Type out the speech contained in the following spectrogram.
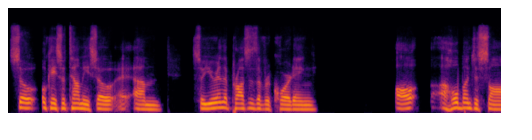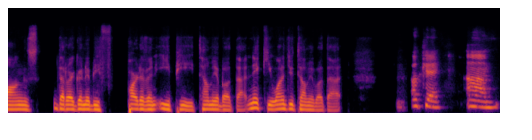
So okay, so tell me, so uh, um, so you're in the process of recording all a whole bunch of songs that are going to be part of an EP. Tell me about that, Nikki. Why don't you tell me about that? Okay. Um,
